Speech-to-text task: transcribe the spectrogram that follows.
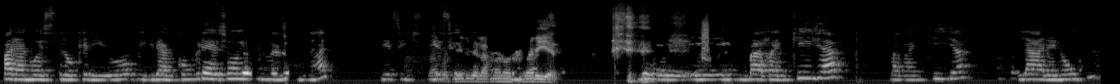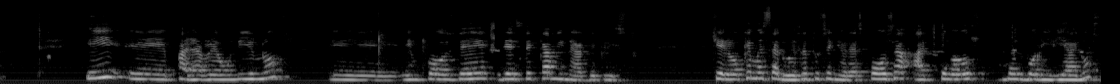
para nuestro querido y gran Congreso Internacional. de la mano de María. en Barranquilla, Barranquilla, la Arenosa, y eh, para reunirnos eh, en pos de, este caminar de Cristo. Quiero que me saludes a tu señora esposa, a todos los bolivianos,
